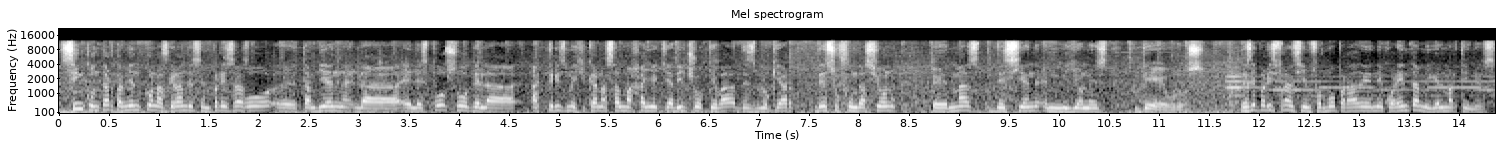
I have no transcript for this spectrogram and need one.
sin contar también con las grandes empresas o eh, también el esposo de la actriz mexicana Salma Hayek que ha dicho que va a desbloquear de su fundación eh, más de 100 millones de euros. Desde París, Francia, informó para ADN 40 Miguel Martínez.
